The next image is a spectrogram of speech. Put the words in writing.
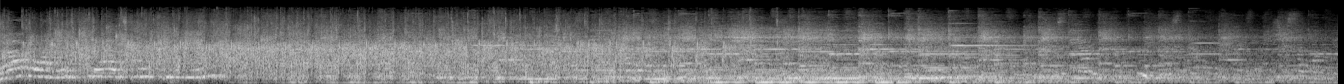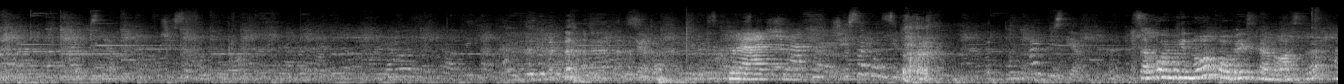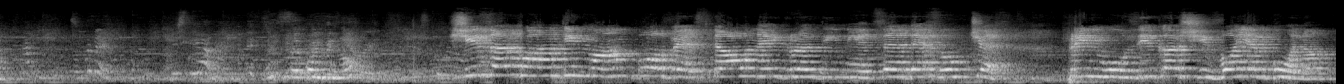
Bravo, Alexia, îți mulțumim! Să continuăm povestea noastră. Să continuăm. Și să continuăm povestea unei grădinițe de succes, prin muzică și voie bună.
